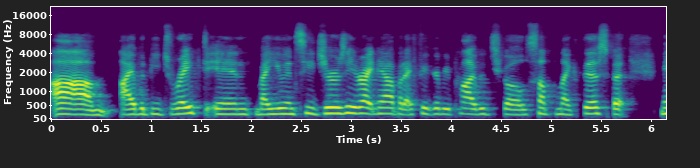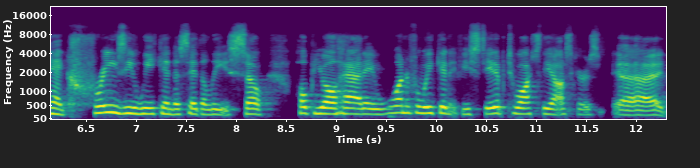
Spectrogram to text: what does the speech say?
Um, I would be draped in my UNC jersey right now, but I figured we probably would go something like this. But man, crazy weekend to say the least. So hope you all had a wonderful weekend. If you stayed up to watch the Oscars, uh,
